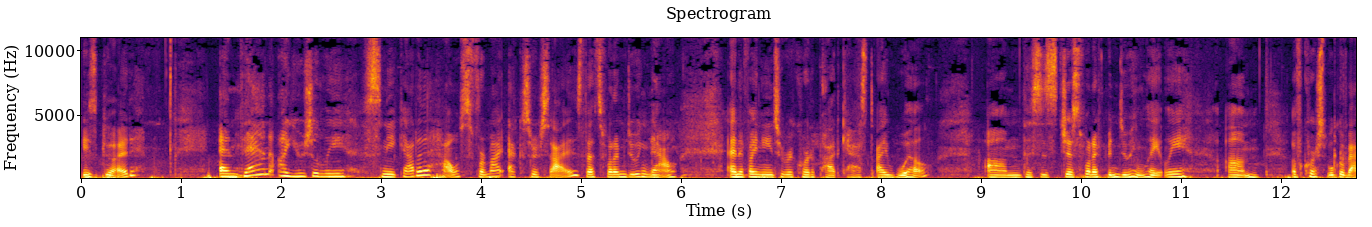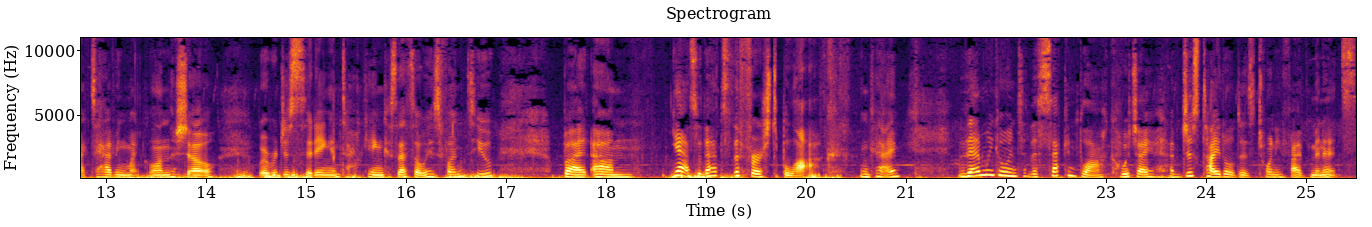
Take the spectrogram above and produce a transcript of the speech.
is good. And then I usually sneak out of the house for my exercise. That's what I'm doing now. And if I need to record a podcast, I will. Um, this is just what I've been doing lately. Um, of course, we'll go back to having Michael on the show where we're just sitting and talking because that's always fun too. But um, yeah, so that's the first block, okay? Then we go into the second block, which I have just titled as 25 minutes.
